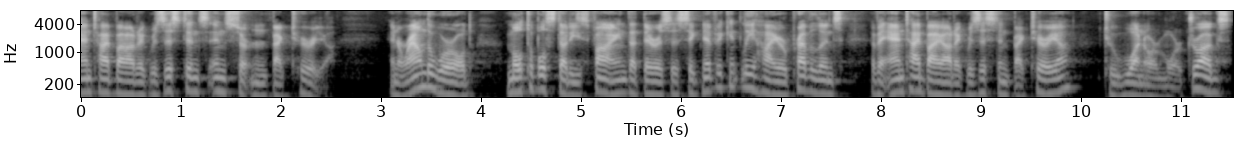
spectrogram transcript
antibiotic resistance in certain bacteria. And around the world, multiple studies find that there is a significantly higher prevalence of antibiotic resistant bacteria to one or more drugs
